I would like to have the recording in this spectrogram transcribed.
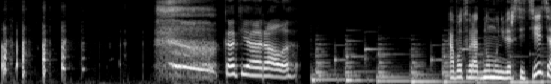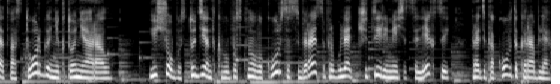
Как я орала. А вот в родном университете от восторга никто не орал. Еще бы, студентка выпускного курса собирается прогулять 4 месяца лекций ради какого-то корабля.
